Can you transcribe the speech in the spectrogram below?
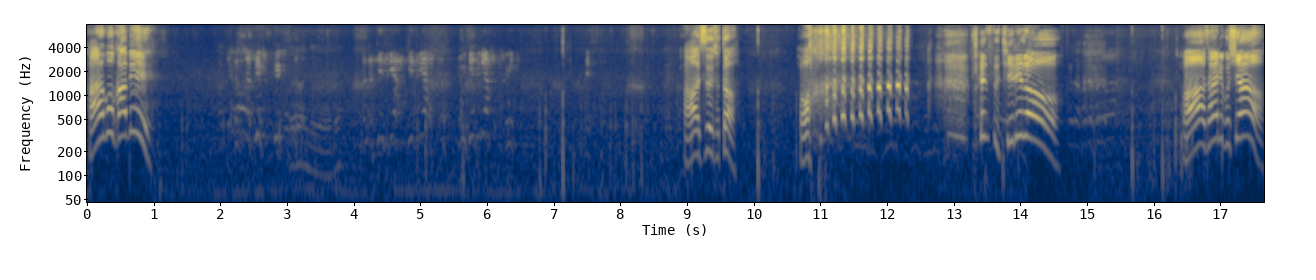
하고 가비. 아 진짜 좋다. 와. 패스 지리노. 와 자연이 굿이야.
